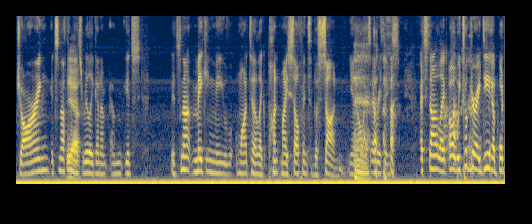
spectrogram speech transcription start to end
jarring. It's nothing Yeah. that's really gonna um, it's it's not making me want to like punt myself into the sun you know? It's everything's it's not like oh we took your idea but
